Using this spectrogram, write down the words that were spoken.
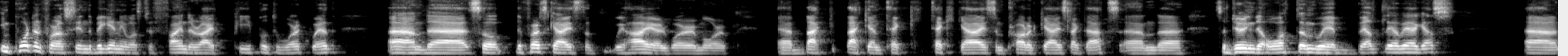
important for us in the beginning was to find the right people to work with. And uh, so the first guys that we hired were more uh, back back end tech guys and product guys like that. And uh, so during the autumn we built leo vegas uh,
